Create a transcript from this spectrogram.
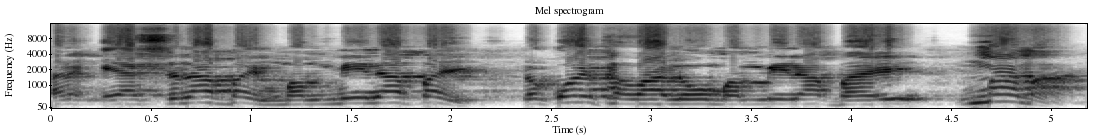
અને એસ ના ભાઈ મમ્મી ના ભાઈ. તો કોણ થવાનું? મમ્મી ના ભાઈ, મામા.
